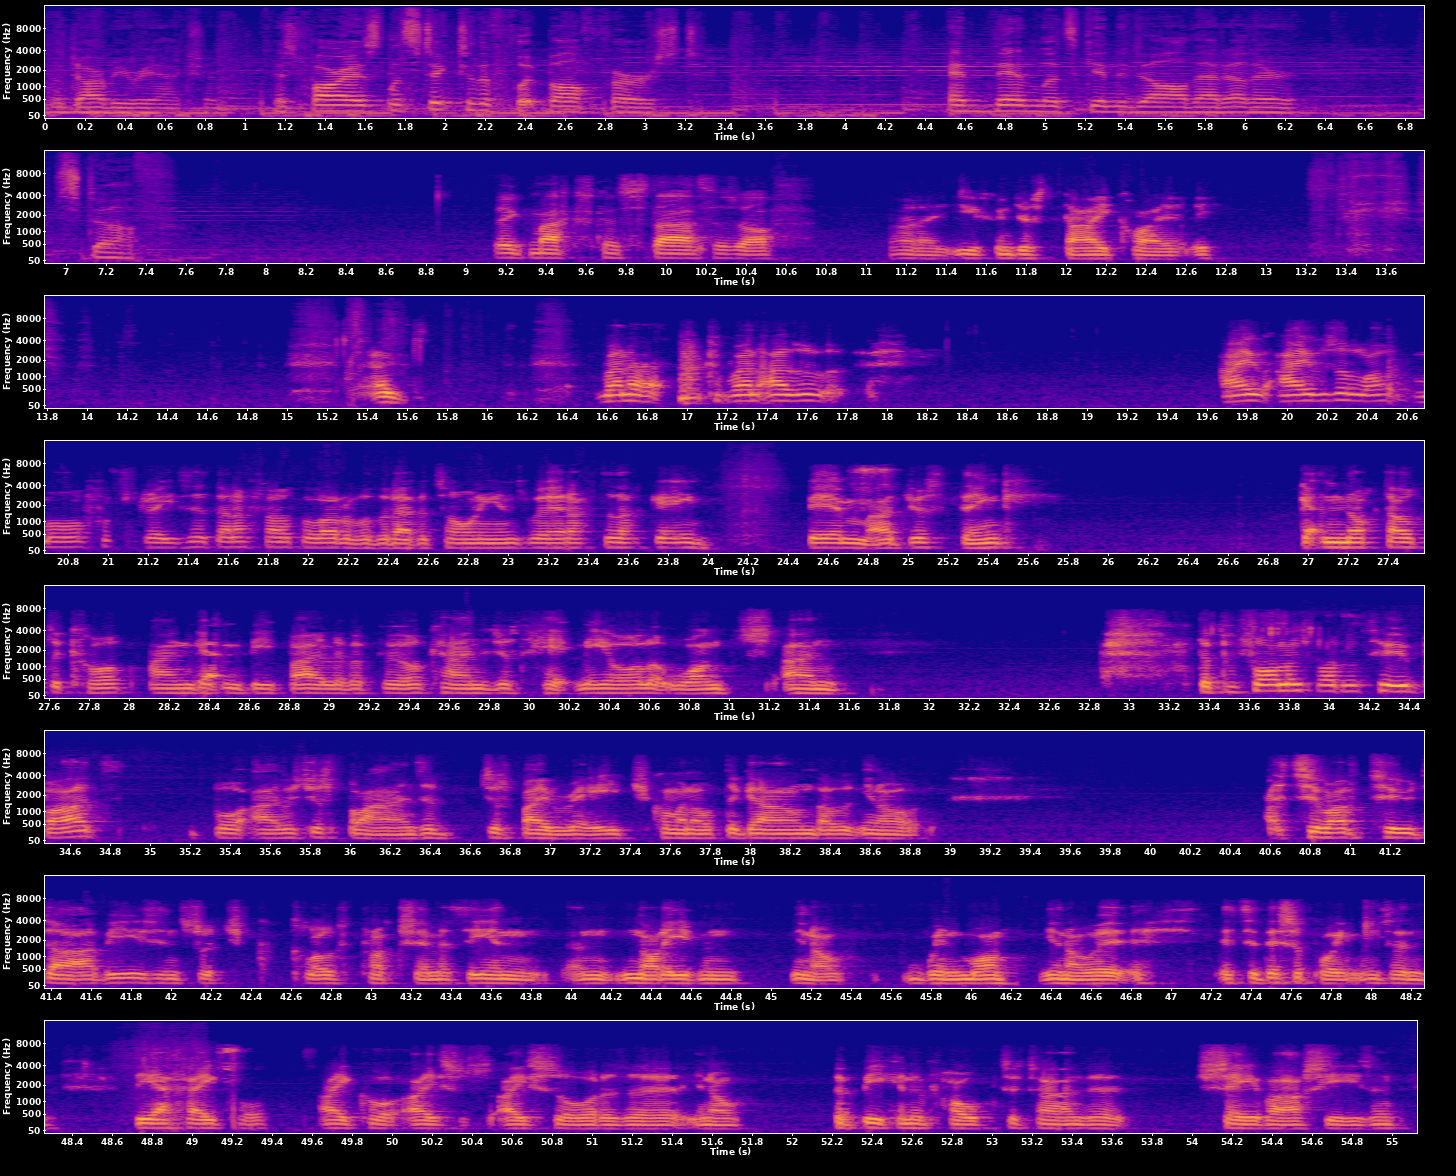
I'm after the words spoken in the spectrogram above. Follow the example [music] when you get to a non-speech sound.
the Derby reaction? As far as let's stick to the football first, and then let's get into all that other stuff. Big Max can start us off. All right, you can just die quietly. [laughs] I, when I when I was I I was a lot more frustrated than I felt a lot of other Evertonians were after that game. Um, I just think getting knocked out the cup and getting beat by Liverpool kind of just hit me all at once, and [sighs] the performance wasn't too bad, but I was just blinded just by rage coming out the ground. I was, you know, to have two derbies in such close proximity and, and not even you know win one you know it, it's a disappointment and the FA Cup I, call, I, I saw as a you know the beacon of hope to try and save our season.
